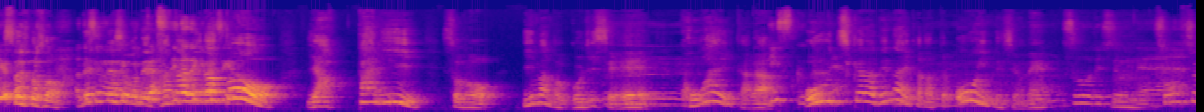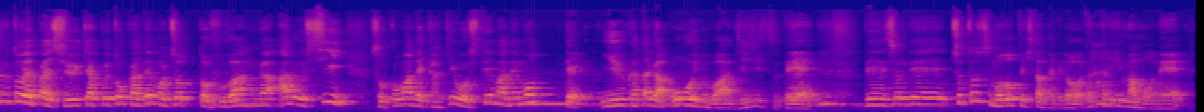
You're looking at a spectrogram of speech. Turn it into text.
い。そうそうそう。年齢層がね高めだとやっぱりその今のご時世うん怖いからリスクがおね家から出ない方って多いんですよね。うんそうですよね、うん。そうするとやっぱり集客とかでもちょっと不安があるしそこまで賭けをしてまでもっていう方が多いのは事実でうん。でそれでちょっとずつ戻ってきたんだけどやっぱり今もね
